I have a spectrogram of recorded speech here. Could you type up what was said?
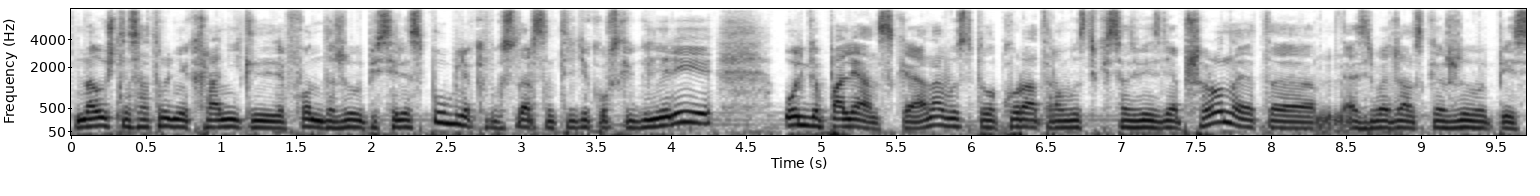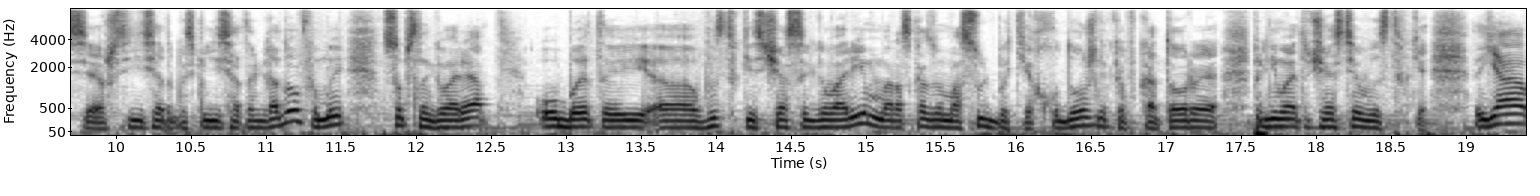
научный сотрудник, хранитель Фонда живописи Республик в Государственной Третьяковской галерее Ольга Полянская. Она выступила куратором выставки «Созвездие Обширона». Это азербайджанская живопись 60-х, 80-х годов. И мы, собственно говоря, об этой э, выставке сейчас и говорим. Мы рассказываем о судьбах тех художников, которые принимают участие в выставке. Я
